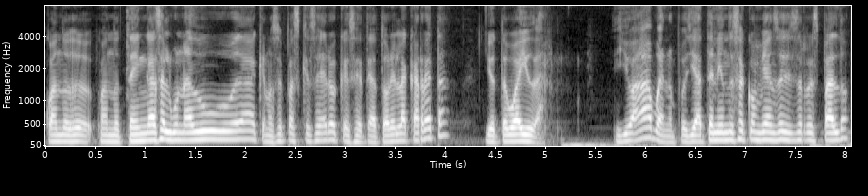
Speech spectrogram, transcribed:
Cuando, cuando tengas alguna duda, que no sepas qué hacer o que se te atore la carreta, yo te voy a ayudar. Y yo, ah, bueno, pues ya teniendo esa confianza y ese respaldo,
